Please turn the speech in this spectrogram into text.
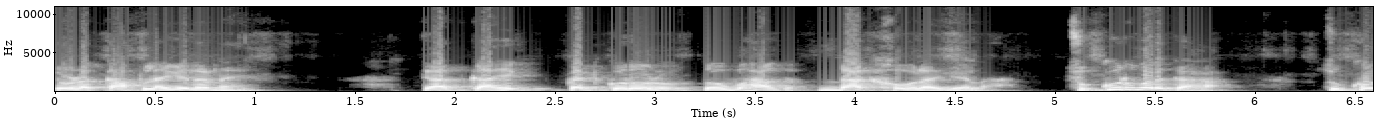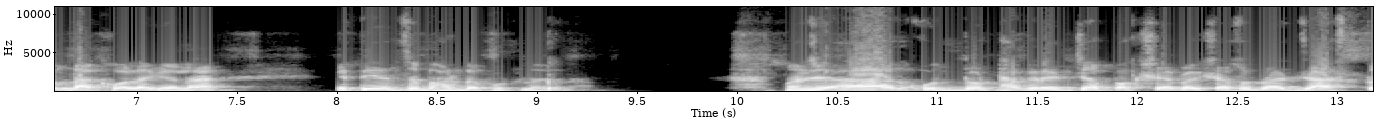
तेवढा कापला गेला नाही. त्यात काही कट करून तो भाग दाखवला गेला. चुकून बरं का चुकून दाखवला गेला येथे यांचं भांड फुटलं. म्हणजे आज उद्धव ठाकरेंच्या पक्षापेक्षा सुद्धा जास्त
